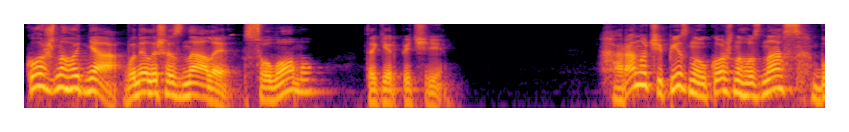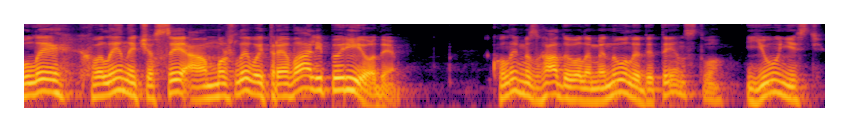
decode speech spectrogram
Кожного дня вони лише знали солому та кірпичі. Рано чи пізно у кожного з нас були хвилини, часи, а можливо й тривалі періоди, коли ми згадували минуле дитинство, юність,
